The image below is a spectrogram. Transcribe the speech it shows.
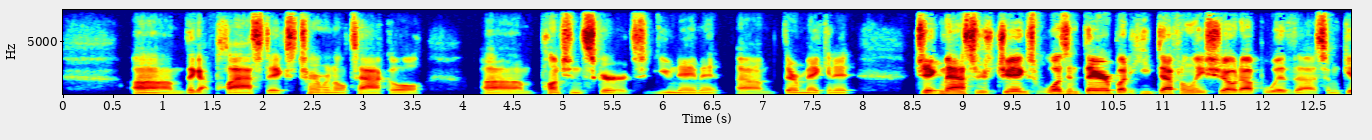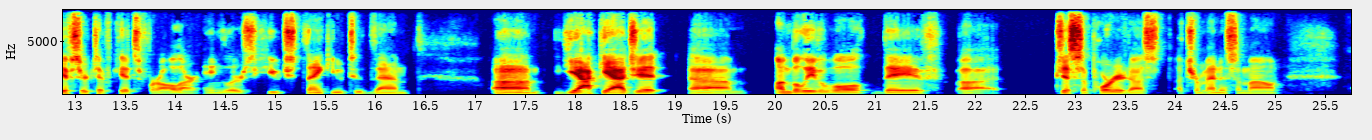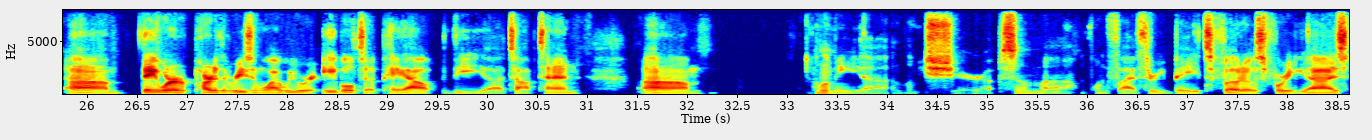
Um, they got plastics, terminal tackle, um, punching skirts, you name it. Um, they're making it. Jig Masters Jigs wasn't there, but he definitely showed up with uh, some gift certificates for all our anglers. Huge thank you to them. Um, Yak Gadget, um, unbelievable. They've uh, just supported us a tremendous amount. Um, they were part of the reason why we were able to pay out the uh, top 10. Um, let me uh, let me share up some uh, 153 baits photos for you guys.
